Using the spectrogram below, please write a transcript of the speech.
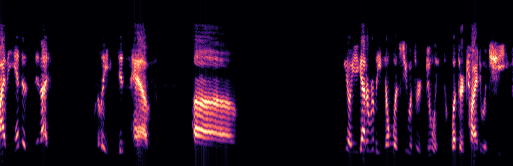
By the end of and I really didn't have. Uh, you know, you got to really know and see what they're doing, what they're trying to achieve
